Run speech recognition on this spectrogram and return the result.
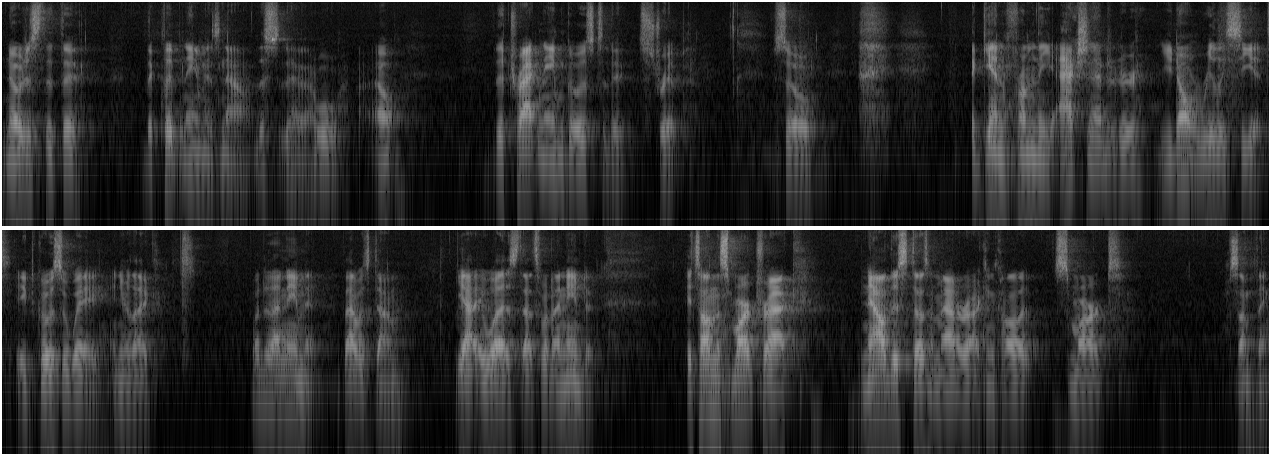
notice that the, the clip name is now, this, uh, oh, oh, the track name goes to the strip. So again, from the action editor, you don't really see it. It goes away, and you're like, what did I name it? That was dumb. Yeah, it was. That's what I named it. It's on the smart track. Now this doesn't matter. I can call it smart something.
